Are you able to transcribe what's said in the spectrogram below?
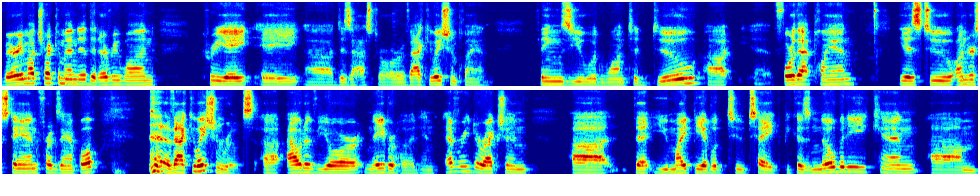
very much recommended that everyone create a uh, disaster or evacuation plan. Things you would want to do uh, for that plan is to understand, for example, evacuation routes uh, out of your neighborhood in every direction uh, that you might be able to take because nobody can um,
